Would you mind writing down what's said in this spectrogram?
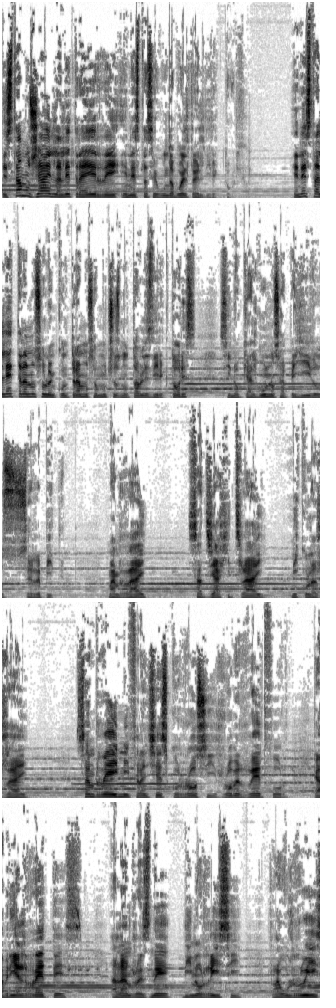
Estamos ya en la letra R en esta segunda vuelta del directorio. En esta letra no solo encontramos a muchos notables directores, sino que algunos apellidos se repiten. Man Ray, Satyajit Ray, Nicolas Ray, Sam Raimi, Francesco Rossi, Robert Redford, Gabriel Retes, Alain Resné, Dino Risi, Raúl Ruiz,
